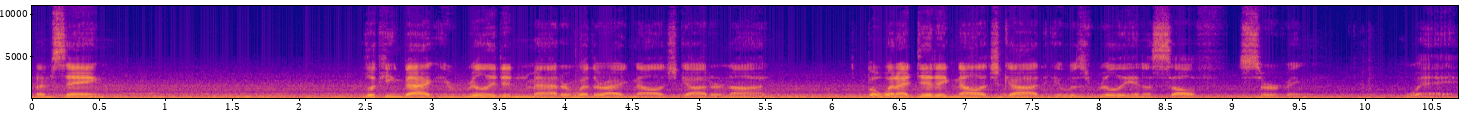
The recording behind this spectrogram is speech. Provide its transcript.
but I'm saying, looking back, it really didn't matter whether I acknowledged God or not. But when I did acknowledge God, it was really in a self serving way.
